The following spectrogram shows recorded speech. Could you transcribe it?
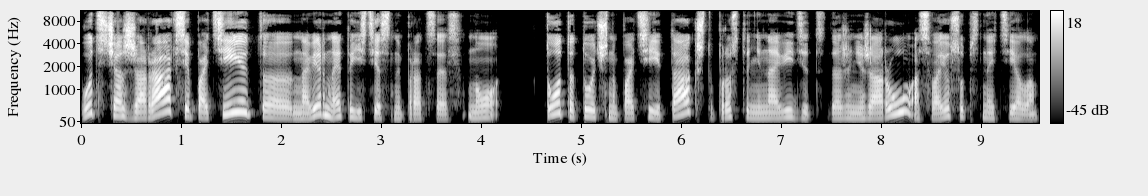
Вот сейчас жара, все потеют, э, наверное, это естественный процесс, но кто-то точно потеет так, что просто ненавидит даже не жару, а свое собственное тело.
